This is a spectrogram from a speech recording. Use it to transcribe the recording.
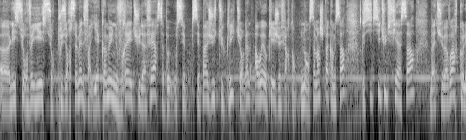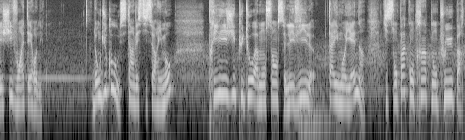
euh, les surveiller sur plusieurs semaines. Enfin, il y a quand même une vraie étude à faire. C'est pas juste tu cliques, tu regardes, ah ouais, ok, je vais faire tant. Non, ça marche pas comme ça. Parce que si, si tu te fies à ça, bah, tu vas voir que les chiffres vont être erronés. Donc du coup, si tu es investisseur IMO, privilégie plutôt, à mon sens, les villes taille moyenne, qui sont pas contraintes non plus par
